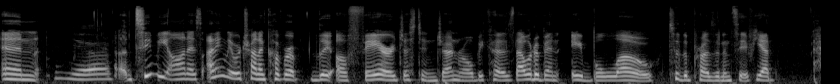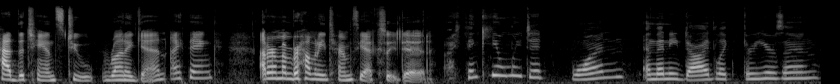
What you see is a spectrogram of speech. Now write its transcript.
And Yeah. uh, to be honest, I think they were trying to cover up the affair just in general because that would have been a blow to the presidency if he had had the chance to run again, I think. I don't remember how many terms he actually did. I think he only did one and then he died like 3 years in.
